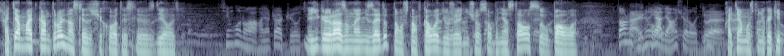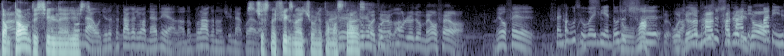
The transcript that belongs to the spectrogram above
Хотя мать контроль на следующий ход, если сделать. Игры разумные не зайдут, потому что там в колоде уже ничего особо не осталось у Павла. Хотя, может, у него какие-то там таунты сильные есть. Честно, фиг знает, что у него там осталось. 如果精神控制就没有费了。没有费，反正无所谓，脸都是吃赌嘛，对，我觉得脸都是他他吃八点这里就八点以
